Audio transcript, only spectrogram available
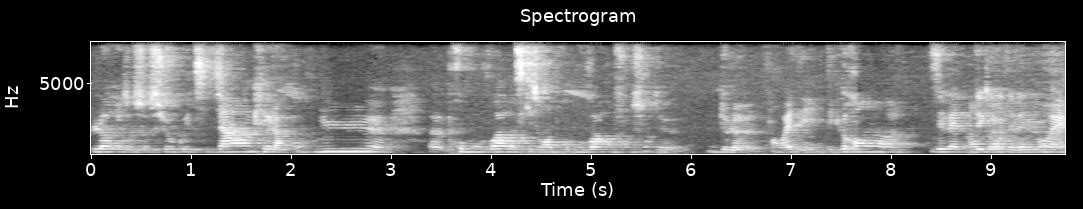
leurs réseaux sociaux au quotidien, créer leur contenu, promouvoir ce qu'ils ont à promouvoir en fonction de, de le, enfin, ouais, des, des grands événements. Des grands événements. Ouais.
